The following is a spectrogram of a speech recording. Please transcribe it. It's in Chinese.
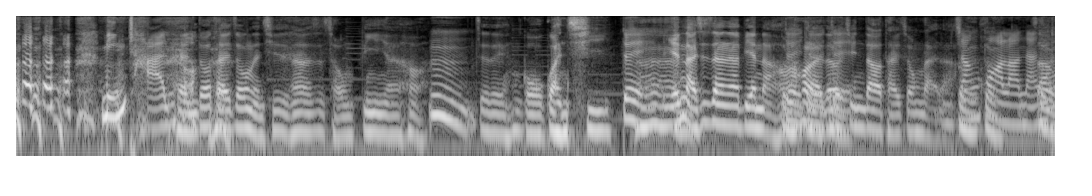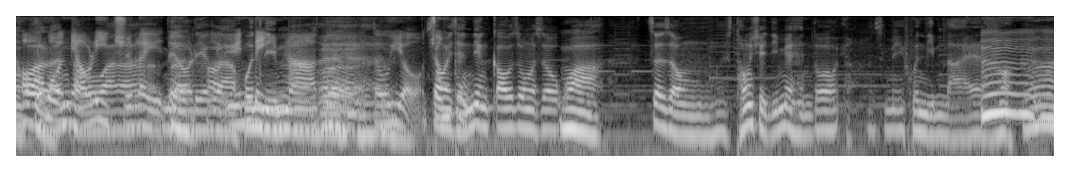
名产。很多台中人其实他是从边啊哈，嗯，这里国关七，对，原来是在那边的哈，后来都进到台中来了，彰化啦、南投或苗栗之类的，苗栗啦、云林啊，对，都有。像以前念高中的时候，哇。这种同学里面很多什么云林来的，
